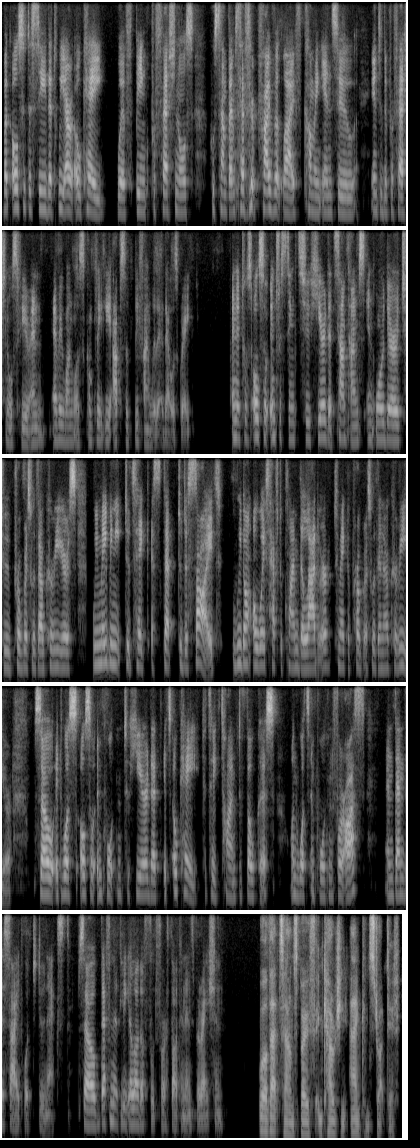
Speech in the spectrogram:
but also to see that we are okay with being professionals who sometimes have their private life coming into into the professional sphere and everyone was completely absolutely fine with it. That was great. And it was also interesting to hear that sometimes in order to progress with our careers we maybe need to take a step to the side. We don't always have to climb the ladder to make a progress within our career. So it was also important to hear that it's okay to take time to focus on what's important for us and then decide what to do next so definitely a lot of food for thought and inspiration well that sounds both encouraging and constructive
